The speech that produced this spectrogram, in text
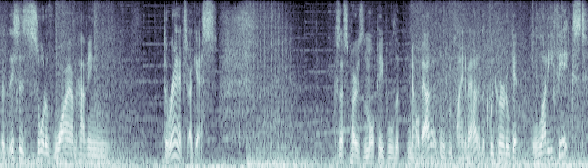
But this is sort of why I'm having the rant, I guess. Because I suppose the more people that know about it and complain about it, the quicker it'll get bloody fixed.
